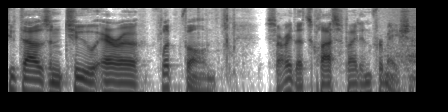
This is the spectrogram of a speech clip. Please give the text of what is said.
2002 era flip phone? Sorry, that's classified information.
